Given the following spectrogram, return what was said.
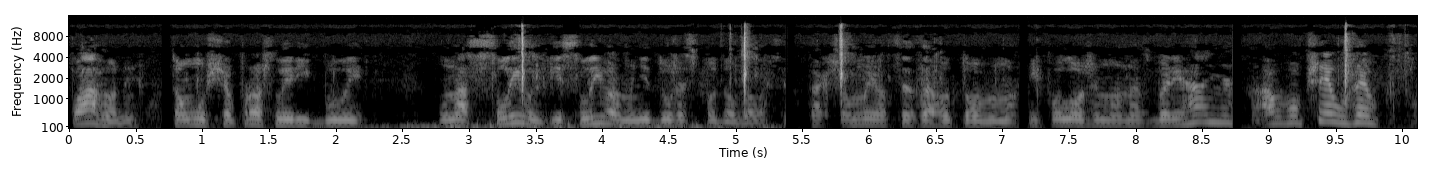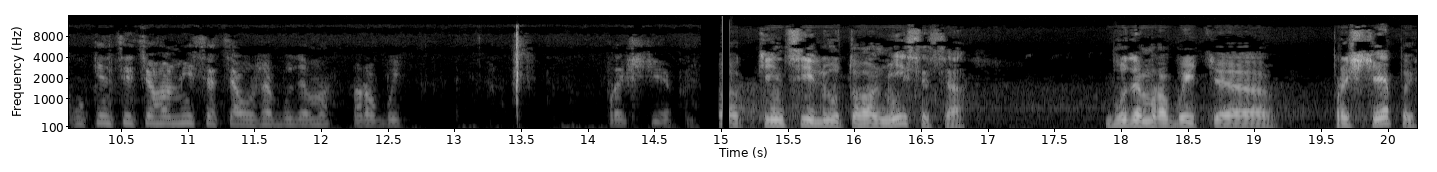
пагони, тому що прошлий рік були у нас сливи, і слива мені дуже сподобалася. Так що ми оце заготовимо і положимо на зберігання. А взагалі вже у кінці цього місяця вже будемо робити прищепи. В кінці лютого місяця будемо робити е, прищепи.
